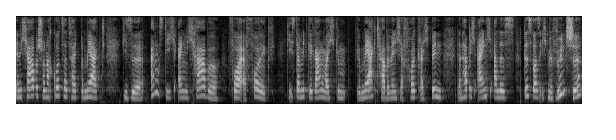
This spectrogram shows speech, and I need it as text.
Denn ich habe schon nach kurzer Zeit bemerkt, diese Angst, die ich eigentlich habe vor Erfolg, die ist damit gegangen, weil ich gem gemerkt habe, wenn ich erfolgreich bin, dann habe ich eigentlich alles, das, was ich mir wünsche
